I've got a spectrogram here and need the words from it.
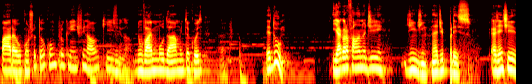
para o construtor como para o cliente final, que Final. não vai mudar muita coisa. Edu, e agora falando de din-din, né, de preço. A gente,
